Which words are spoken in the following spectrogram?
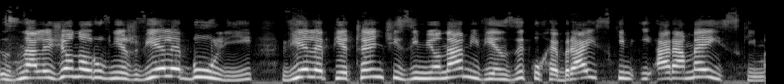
Znaleziono również wiele buli, wiele pieczęci z imionami w języku hebrajskim i aramejskim.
